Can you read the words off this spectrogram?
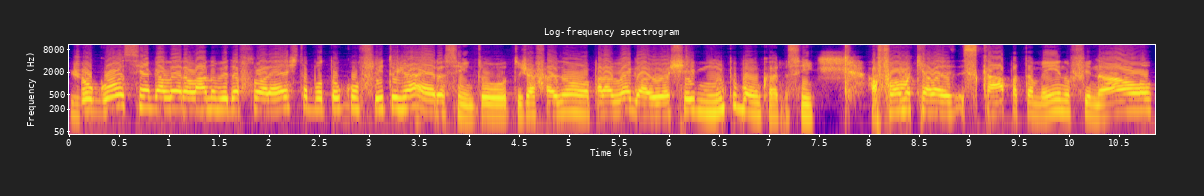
Jogou assim a galera lá no meio da floresta, botou o conflito já era assim. Tu, tu já faz uma parada legal. Eu achei muito bom, cara, assim. A forma que ela escapa também no final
